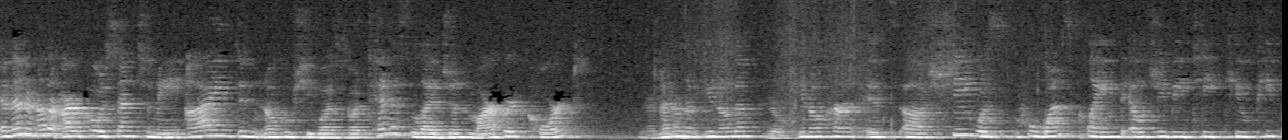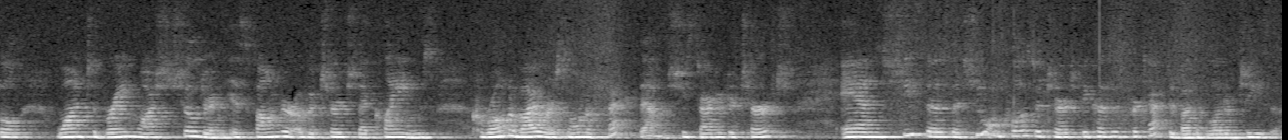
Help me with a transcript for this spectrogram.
And then another article was sent to me. I didn't know who she was, but tennis legend Margaret Court. I don't know. You know them? No. You know her? It's uh, she was who once claimed LGBTQ people want to brainwash children. Is founder of a church that claims coronavirus won't affect them. She started a church, and she says that she won't close the church because it's protected by the blood of Jesus.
